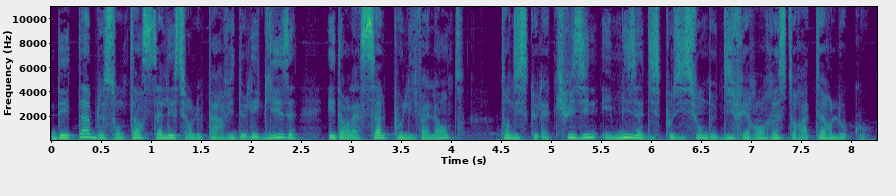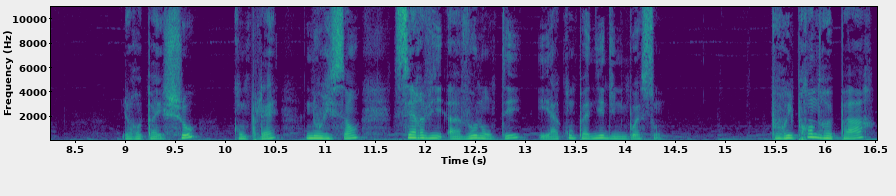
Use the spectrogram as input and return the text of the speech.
Des tables sont installées sur le parvis de l'église et dans la salle polyvalente, tandis que la cuisine est mise à disposition de différents restaurateurs locaux. Le repas est chaud, complet, nourrissant, servi à volonté et accompagné d'une boisson. Pour y prendre part,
